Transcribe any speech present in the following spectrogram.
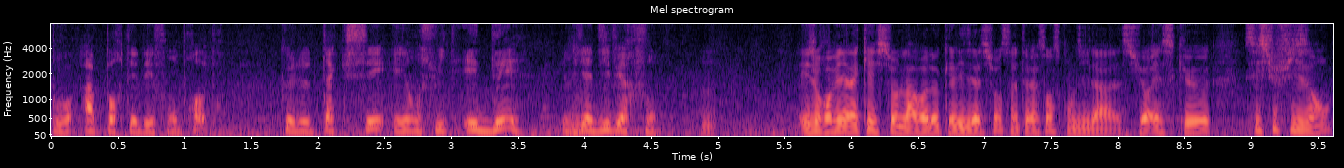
pour apporter des fonds propres que de taxer et ensuite aider via divers fonds. Et je reviens à la question de la relocalisation, c'est intéressant ce qu'on dit là, sur est-ce que c'est suffisant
